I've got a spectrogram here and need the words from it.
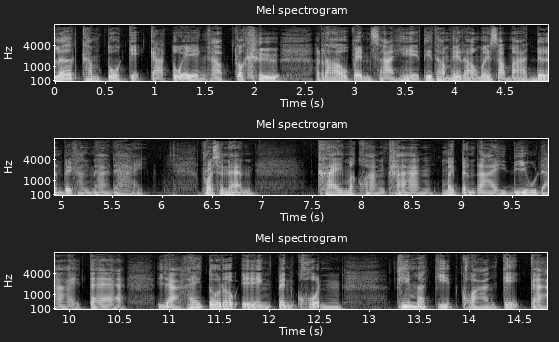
เลิกทำตัวเกะกะตัวเองครับ ก็คือเราเป็นสาเหตุที่ทำให้เราไม่สามารถเดินไปข้างหน้าได้ เพราะฉะนั้นใครมาขวางทางไม่เป็นไรดีลได้ แต่อย่าให้ตัวเราเองเป็นคนที่มากีดขวางเกะกะ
